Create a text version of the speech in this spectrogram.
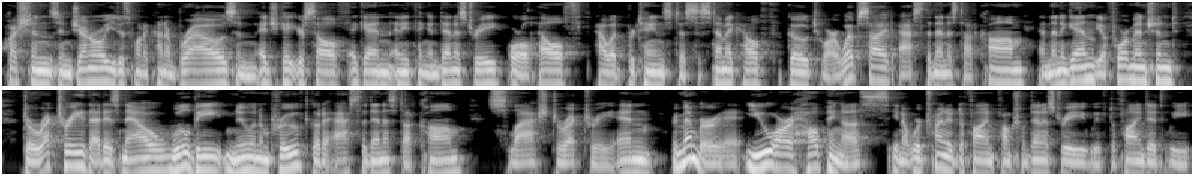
questions in general, you just want to kind of browse and educate yourself. Again, anything in dentistry, oral health, how it pertains to systemic health, go to our website, askthedentist.com. And then again, the aforementioned directory that is now will be new and improved. Go to askthedentist.com slash directory. And remember, you are helping us. You know, we're trying to define functional dentistry. We've defined it. We,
